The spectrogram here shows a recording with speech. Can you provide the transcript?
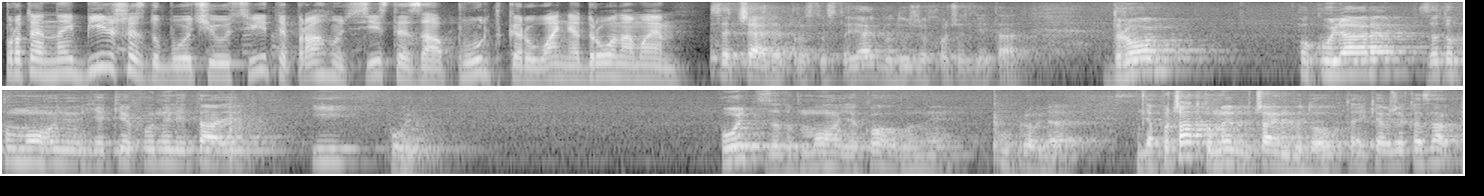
Проте найбільше здобувачі освіти прагнуть сісти за пульт керування дронами. Це черги просто стоять, бо дуже хочуть літати. Дрон, окуляри, за допомогою яких вони літають, і пульт. Пульт, за допомогою якого вони управляють. Для початку ми вивчаємо будову, так як я вже казав.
